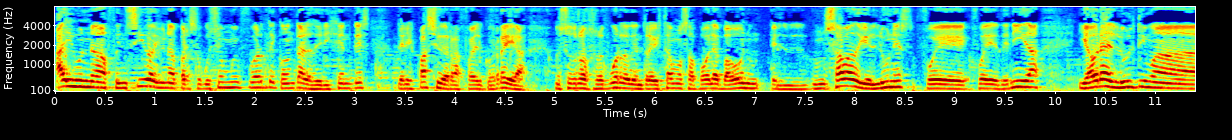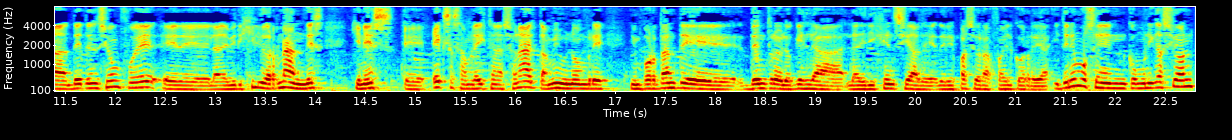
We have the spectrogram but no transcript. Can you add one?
hay una ofensiva y una persecución muy fuerte contra los dirigentes del espacio de Rafael Correa. Nosotros recuerdo que entrevistamos a Paola Pavón un, un sábado y el lunes fue, fue detenida y ahora la última detención fue eh, de, la de Virgilio Hernández, quien es ex asambleísta nacional, también un hombre importante dentro de lo que es la, dirigencia del espacio Rafael Correa. Y tenemos en comunicación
